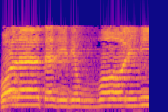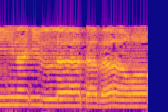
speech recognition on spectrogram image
ولا تزد الظالمين إلا تبارا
